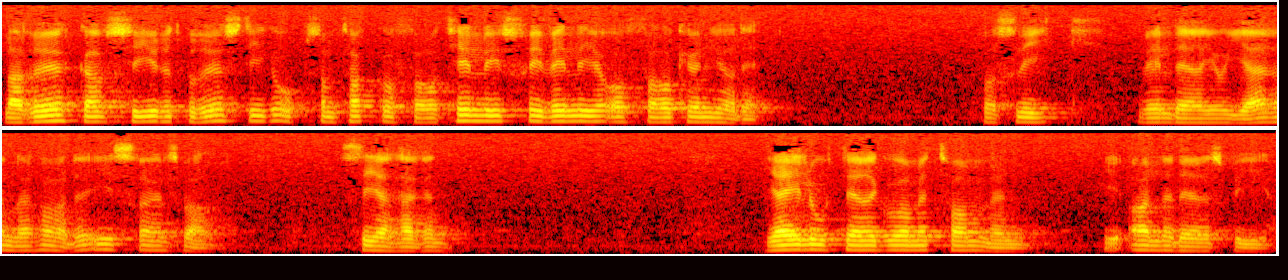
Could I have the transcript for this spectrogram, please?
La røk av syret brød stige opp som takkoffer, og tillys frivillige offer og kunngjør det. For slik vil dere jo gjerne ha det, Israels barn, sier Herren. Jeg lot dere gå med tom munn i alle deres byer,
